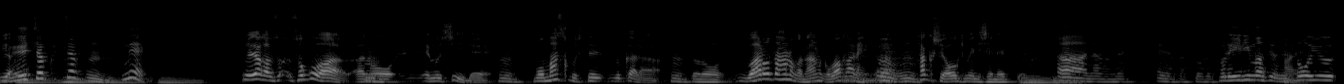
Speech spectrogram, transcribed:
いいやめちゃくちゃ、うん。だからそそこはあの、MC でうん。もうマスクしてるから、うん。その笑うたはんのか何のか分からへんから、うんうん。拍手は大きめにしてねって、ああなるほどね。えやっぱそれそれいりますよね、はい。そういう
